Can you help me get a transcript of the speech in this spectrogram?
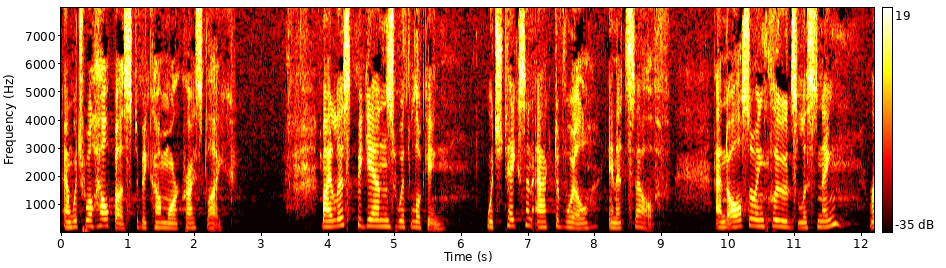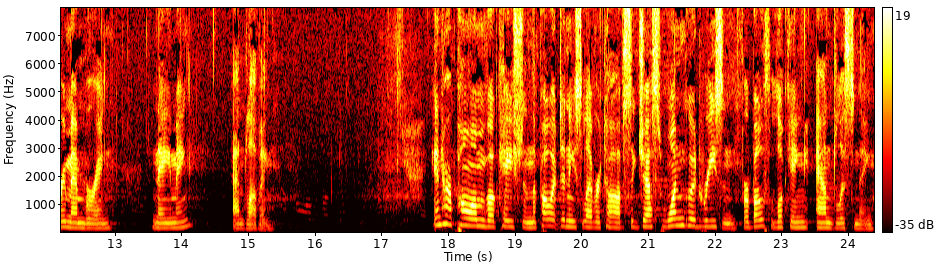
and which will help us to become more Christ like. My list begins with looking, which takes an act of will in itself and also includes listening, remembering, naming, and loving. In her poem Vocation, the poet Denise Levertov suggests one good reason for both looking and listening,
